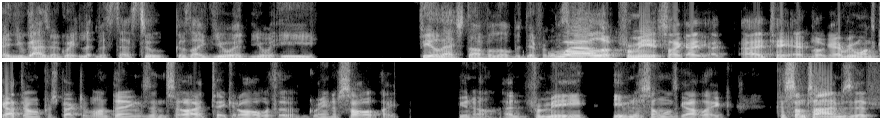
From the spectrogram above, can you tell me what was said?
And you guys are a great litmus test too, because like you and you and E feel that stuff a little bit differently. Well, look for me, it's like I I, I take eh, look. Everyone's got their own perspective on things, and so I take it all with a grain of salt. Like you know, and for me, even if someone's got like, because sometimes if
